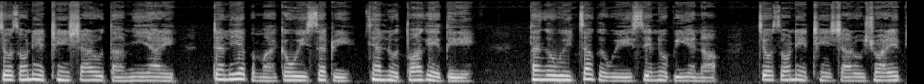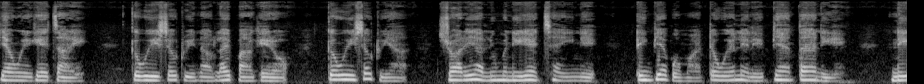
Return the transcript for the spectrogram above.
ကျော်စောနဲ့ထင်ရှားတို့သာမြင်ရတဲ့တန်လျက်ပမာကဝေဆက်တွေပြန်လွတ်သွားခဲ့သေးတယ်။တန်ကဝေကြောက်ကဝေဆင်းလွတ်ပြီးတဲ့နောက်ကျော်စောနဲ့ထင်ရှားတို့ရွာထဲပြန်ဝင်ခဲ့ကြတယ်။ကဝေရှုပ်တွေနောက်လိုက်ပါခဲ့တော့ကဝေရှုပ်တွေက ရွာထဲကလူမနေတဲ့ခြံကြီးနဲ့အိမ်ပြက်ပေါ်မှာတဝဲလင်လေးပြန်တန်းနေတယ်။နေ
